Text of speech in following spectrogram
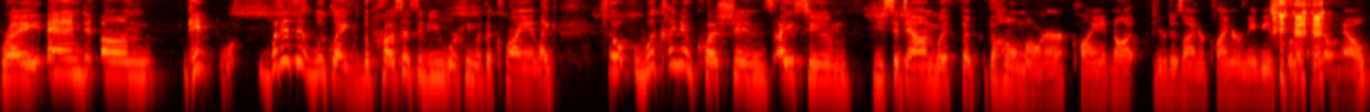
Right. And um, can, what does it look like, the process of you working with a client? Like, so what kind of questions, I assume you sit down with the, the homeowner client, not your designer client, or maybe it's both, I don't know.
